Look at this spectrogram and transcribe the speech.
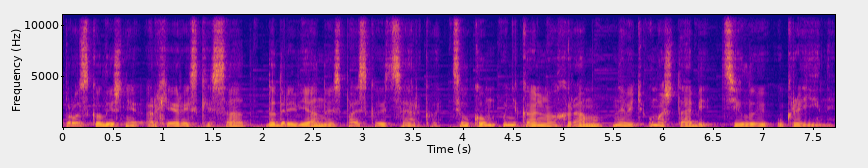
проз колишній архієрейський сад до дерев'яної Спаської церкви, цілком унікального храму навіть у масштабі цілої України.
